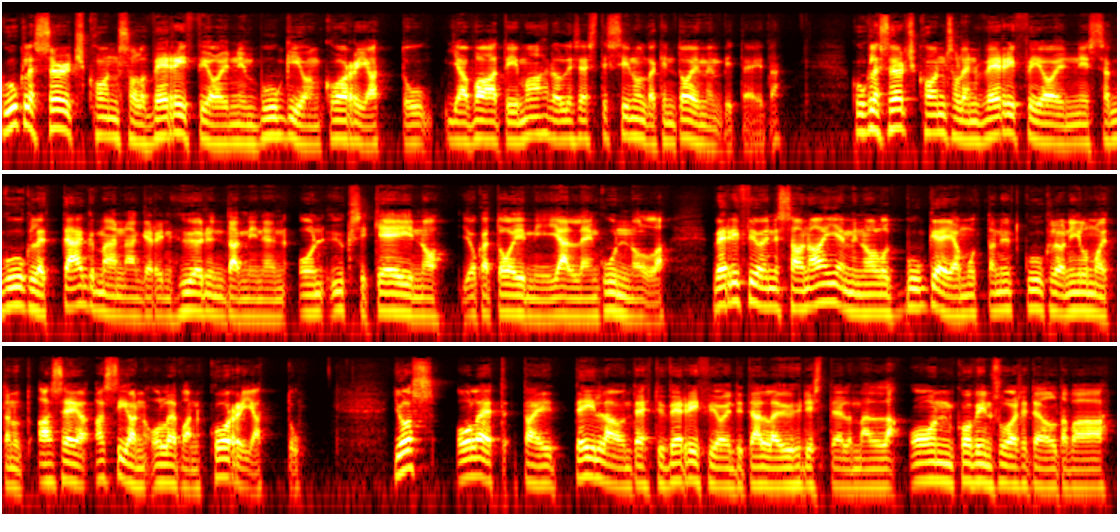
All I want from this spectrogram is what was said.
Google Search Console-verifioinnin bugi on korjattu ja vaatii mahdollisesti sinultakin toimenpiteitä. Google Search Consolen verifioinnissa Google Tag Managerin hyödyntäminen on yksi keino, joka toimii jälleen kunnolla. Verifioinnissa on aiemmin ollut bugeja, mutta nyt Google on ilmoittanut asian olevan korjattu. Jos olet tai teillä on tehty verifiointi tällä yhdistelmällä, on kovin suositeltavaa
